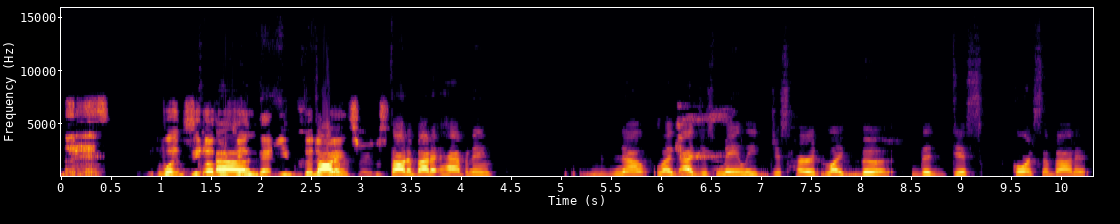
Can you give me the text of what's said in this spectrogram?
What's the other Uh, thing that you could have thought of- answered? Thought about it happening? No. Like I just mainly just heard like the the discourse about it.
